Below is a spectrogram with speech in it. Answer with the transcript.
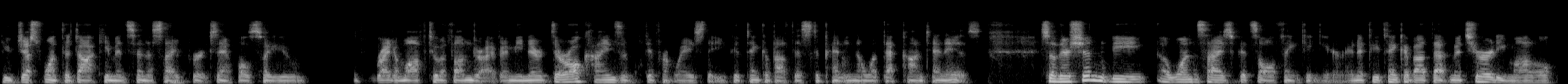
you just want the documents in a site, for example, so you write them off to a thumb drive. I mean, there there are all kinds of different ways that you could think about this depending on what that content is. So there shouldn't be a one size fits all thinking here. And if you think about that maturity model,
